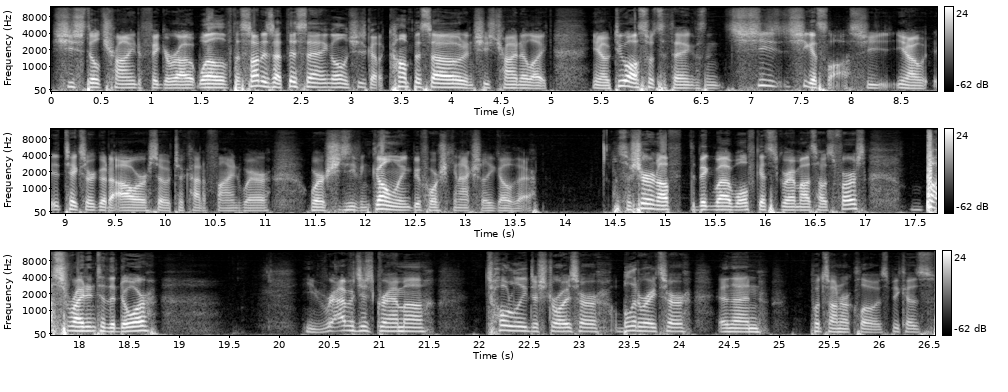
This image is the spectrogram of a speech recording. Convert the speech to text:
She's still trying to figure out, well, if the sun is at this angle, and she's got a compass out, and she's trying to, like, you know, do all sorts of things, and she she gets lost. She, you know, it takes her a good hour or so to kind of find where where she's even going before she can actually go there. So sure enough, the big bad wolf gets to Grandma's house first, busts right into the door, he ravages Grandma, totally destroys her, obliterates her, and then puts on her clothes because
